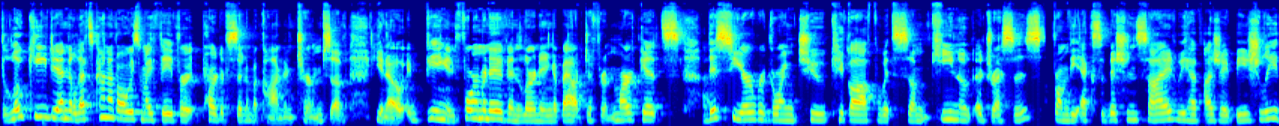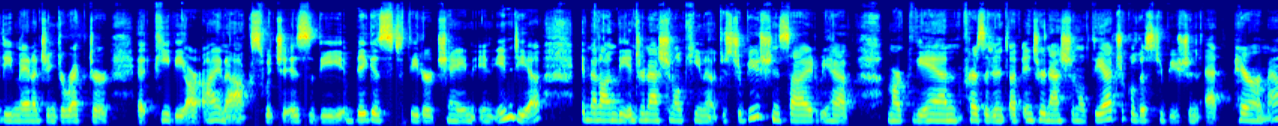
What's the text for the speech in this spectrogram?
The low key, Daniel, that's kind of always my favorite part of CinemaCon in terms of, you know, being informative and learning about different markets. This year, we're going to kick off with some keynote addresses. From the exhibition side, we have Ajay Bijli, the managing director at PVR Inox, which is the biggest theater chain in India. And then on the international keynote distribution side, we have Mark Viane, president of international theatrical distribution at Paramount.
